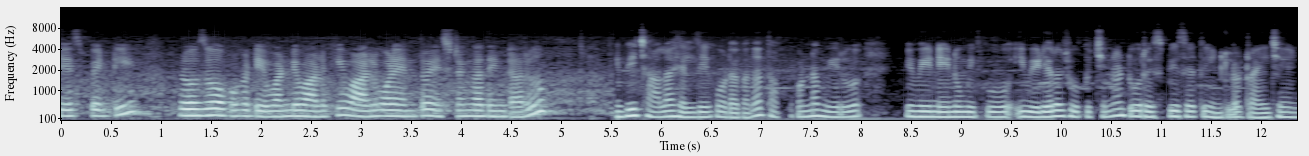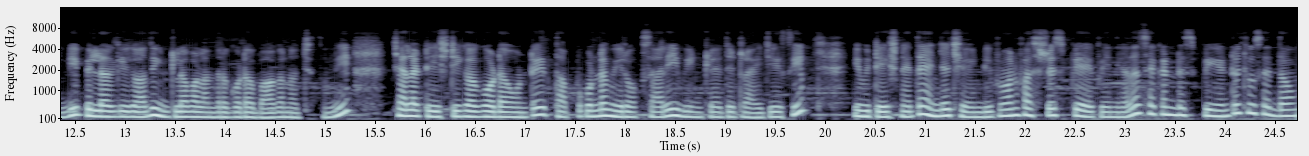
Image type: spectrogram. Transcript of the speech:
చేసి పెట్టి రోజు ఒక్కొక్కటి ఇవ్వండి వాళ్ళకి. వాళ్ళు కూడా ఎంతో ఇష్టంగా తింటారు. ఇవి చాలా హెల్తీ కూడా కదా. తప్పకుండా మీరు ఇవి నేను మీకు ఈ వీడియోలో చూపించిన టూ రెసిపీస్ అయితే ఇంట్లో ట్రై చేయండి. పిల్లలకి కాదు ఇంట్లో వాళ్ళందరికి కూడా బాగా నచ్చుతుంది. చాలా టేస్టీగా కూడా ఉంటాయి. తప్పకుండా మీరు ఒకసారి ఇవి ఇంట్లో అయితే ట్రై చేసి ఇవి టేస్ట్ని అయితే ఎంజాయ్ చేయండి. ఇప్పుడు మన ఫస్ట్ రెసిపీ అయిపోయింది కదా. సెకండ్ రెసిపీ ఏంటో చూసేద్దాం.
